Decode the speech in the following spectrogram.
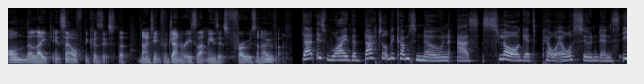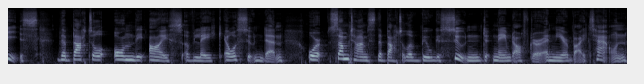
on the lake itself because it's the 19th of January, so that means it's frozen over. That is why the battle becomes known as Slaget på Åsundens is, the battle on the ice of Lake Åsunden, or sometimes the Battle of Bogesund, named after a nearby town.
